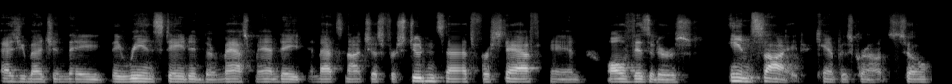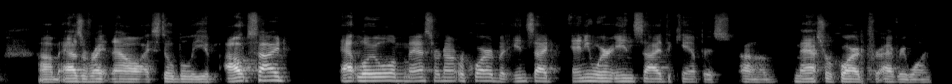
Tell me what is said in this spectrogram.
as you mentioned, they they reinstated their mask mandate, and that's not just for students; that's for staff and all visitors inside campus grounds. So, um, as of right now, I still believe outside at Loyola, masks are not required, but inside, anywhere inside the campus, um, masks required for everyone,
